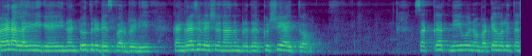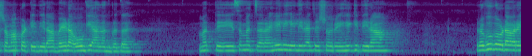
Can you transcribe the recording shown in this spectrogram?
ಬೇಡ ಲೈವಿಗೆ ಇನ್ನೊಂದು ಟೂ ತ್ರೀ ಡೇಸ್ ಬರಬೇಡಿ. ಕಂಗ್ರ್ಯಾಚುಲೇಷನ್ ಆನಂದ್ ಬ್ರದರ್ ಖುಷಿ ಆಯಿತು. ಸಖತ್, ನೀವು ಬಟ್ಟೆ ಹೊಲಿತ ಶ್ರಮ ಪಟ್ಟಿದ್ದೀರಾ? ಬೇಡ, ಹೋಗಿ ಆನಂದ್ ಬ್ರದರ್ ಮತ್ತೆ ಸಮಾಚಾರ? ಹೇಳಿ ಹೇಳಿ ರಾಜೇಶ್ ಅವರೇ, ಹೇಗಿದ್ದೀರಾ? ರಘುಗೌಡ ಅವರೇ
